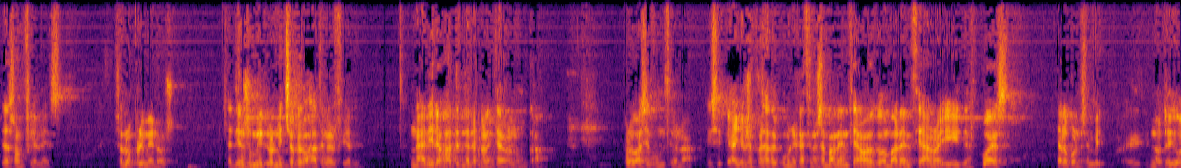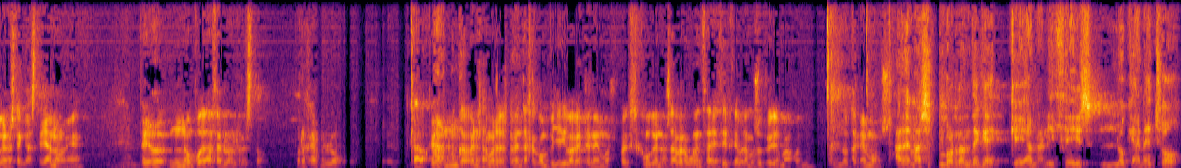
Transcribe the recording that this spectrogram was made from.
ya son fieles. Son los primeros. Ya tienes un micronicho que vas a tener fiel. Nadie les va a atender en valenciano nunca. Prueba si funciona. Y si, a ellos les puedes hacer comunicaciones en valenciano, todo en valenciano y después ya lo pones en... Eh, no te digo que no esté en castellano, ¿eh? Pero no puede hacerlo el resto, por ejemplo. Claro, Pero ah, nunca pensamos en la ventaja competitiva que tenemos. Porque es como que nos da vergüenza decir que hablamos otro idioma. Coño, pues lo tenemos. Además, es importante que, que analicéis lo que han hecho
